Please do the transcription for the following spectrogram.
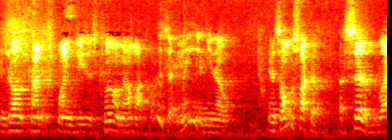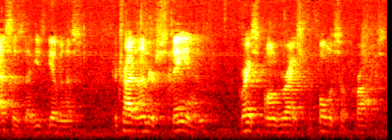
and John's trying to explain Jesus to him. And I'm like, what does that mean, you know? And it's almost like a, a set of glasses that he's given us to try to understand grace upon grace, the fullness of Christ.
